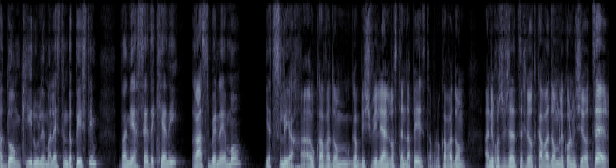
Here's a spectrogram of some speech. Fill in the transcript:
אדום כאילו למלא סטנדאפיסטים, ואני אעשה את זה כי אני רס בן אמו, יצליח. אה, הוא קו אדום גם בשבילי, אני לא סטנדאפיסט, אבל הוא קו אדום. אני חושב שזה צריך להיות קו אדום לכל מי שיוצר,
